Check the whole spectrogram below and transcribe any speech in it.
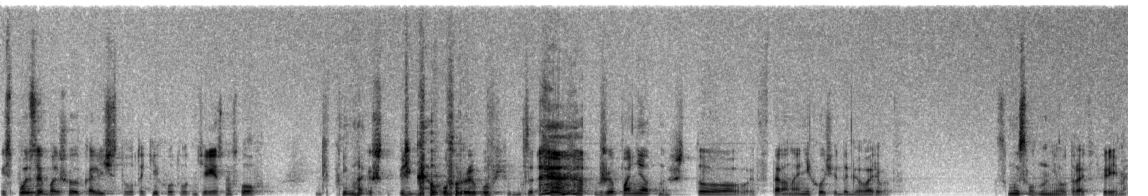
используя большое количество вот таких вот, вот интересных слов. Ты понимаешь, что переговоры, в общем-то, уже понятно, что эта сторона не хочет договариваться. Смысл на него тратить время.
